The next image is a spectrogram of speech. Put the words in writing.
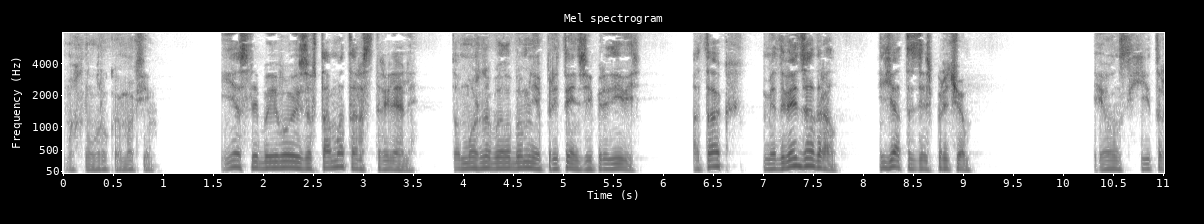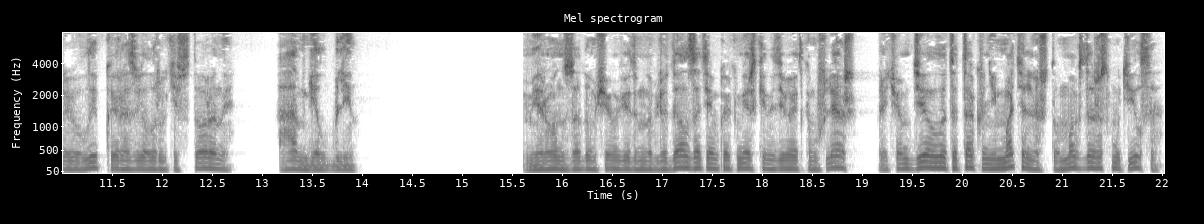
махнул рукой Максим. Если бы его из автомата расстреляли, то можно было бы мне претензии предъявить. А так, медведь задрал. Я-то здесь при чем? И он с хитрой улыбкой развел руки в стороны. Ангел, блин. Мирон с задумчивым видом наблюдал за тем, как Мерзкий надевает камуфляж, причем делал это так внимательно, что Макс даже смутился.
